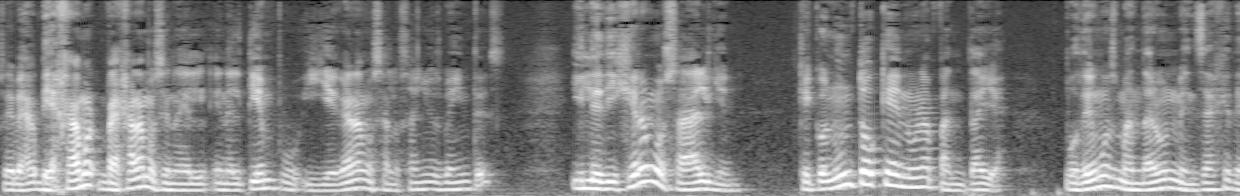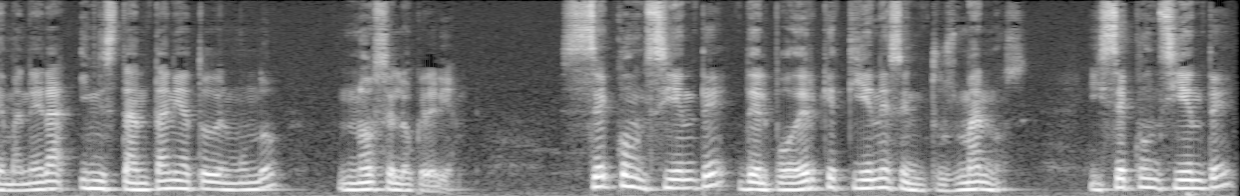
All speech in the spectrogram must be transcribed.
o sea, viajáramos en el, en el tiempo y llegáramos a los años 20 y le dijéramos a alguien que con un toque en una pantalla podemos mandar un mensaje de manera instantánea a todo el mundo, no se lo creerían. Sé consciente del poder que tienes en tus manos y sé consciente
